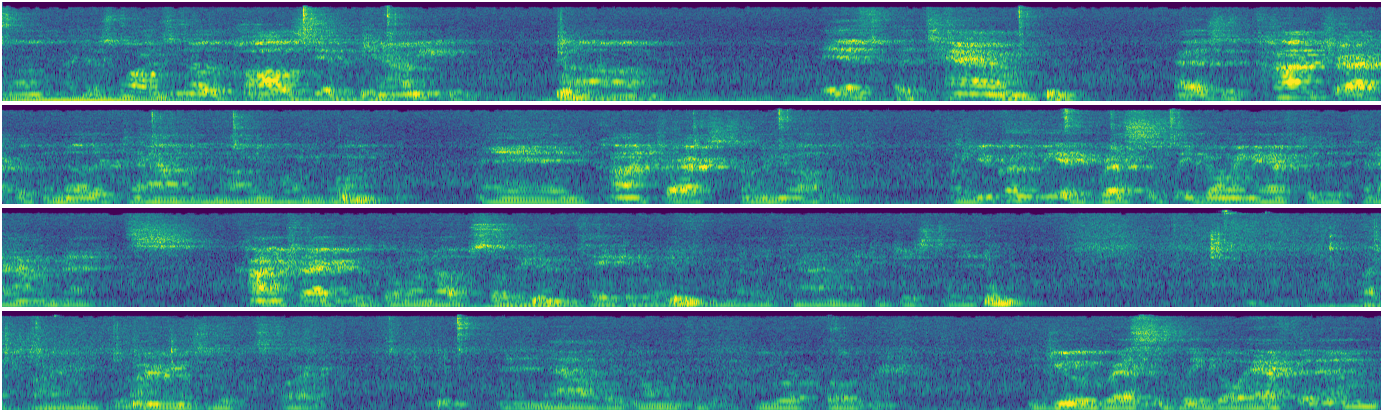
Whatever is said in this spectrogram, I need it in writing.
Um, I just wanted to know the policy of the county. Um, If a town has a contract with another town in 911 and contracts coming up, are you going to be aggressively going after the town that's contract is going up, so they're going to take it away from another town like you just did? Like Byram, Byram was with Sparta, and now they're going to the- your program. Did you aggressively go after them,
